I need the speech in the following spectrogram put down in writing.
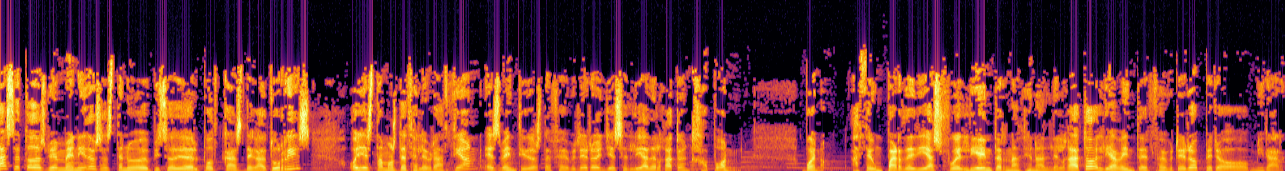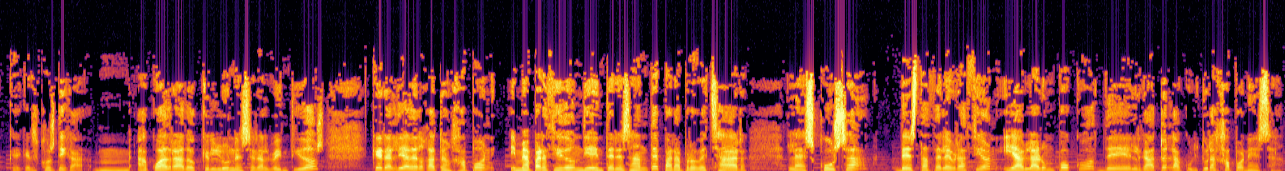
Hola, a todos bienvenidos a este nuevo episodio del podcast de Gaturris. Hoy estamos de celebración, es 22 de febrero y es el Día del Gato en Japón. Bueno, hace un par de días fue el Día Internacional del Gato, el día 20 de febrero, pero mirar, ¿qué queréis que os diga? Mm, ha cuadrado que el lunes era el 22, que era el Día del Gato en Japón, y me ha parecido un día interesante para aprovechar la excusa de esta celebración y hablar un poco del gato en la cultura japonesa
